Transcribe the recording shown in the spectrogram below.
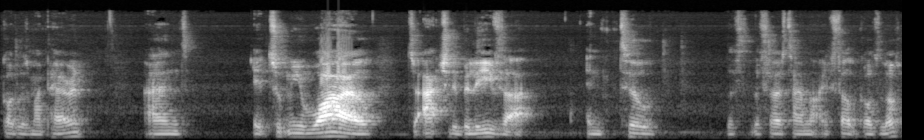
God was my parent, and it took me a while to actually believe that until the, the first time that I felt God's love.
